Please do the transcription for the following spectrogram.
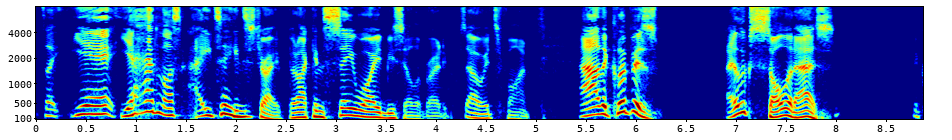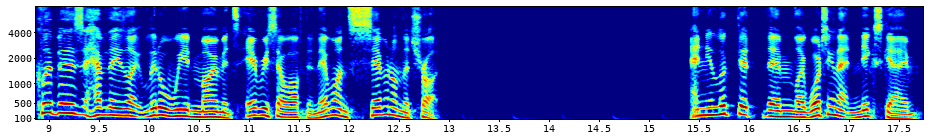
It's like, yeah, you had lost 18 straight, but I can see why you'd be celebrating. So, it's fine. Uh, the Clippers, they look solid as. The Clippers have these, like, little weird moments every so often. They've won seven on the trot. And you looked at them like watching that Knicks game,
